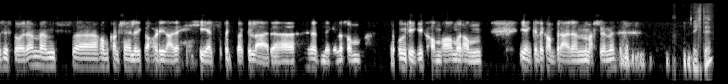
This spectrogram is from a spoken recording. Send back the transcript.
det siste året, mens han kanskje heller ikke har de der helt spektakulære redningene som Origi kan ha når han i enkelte kamper er en matchvinner. Riktig.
